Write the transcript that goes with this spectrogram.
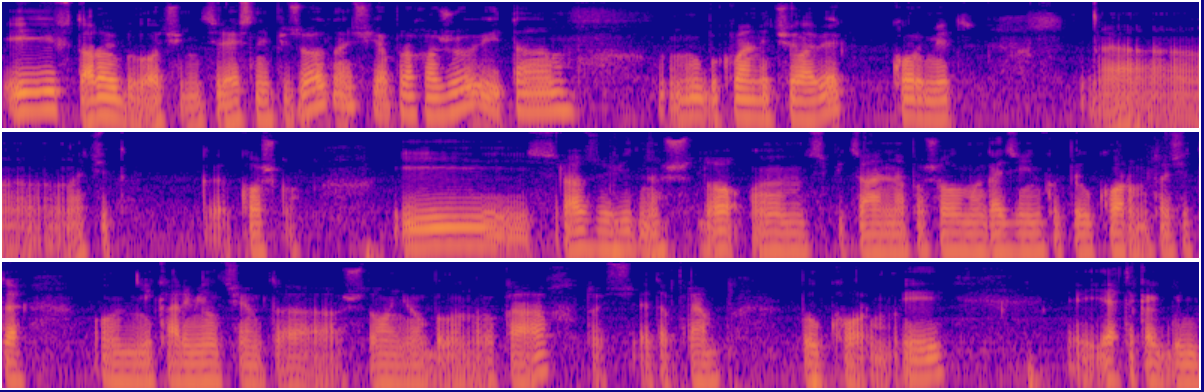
И второй был очень интересный эпизод, значит, я прохожу, и там ну, буквально человек кормит значит, кошку. И сразу видно, что он специально пошел в магазин, купил корм. То есть это он не кормил чем-то, что у него было на руках. То есть это прям был корм. И, это как бы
